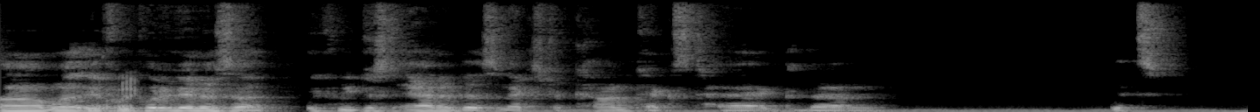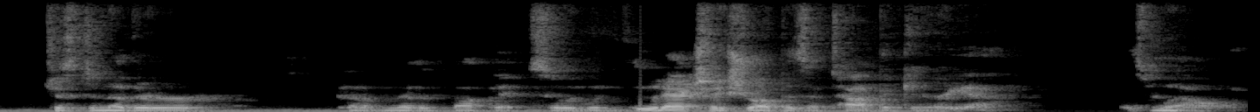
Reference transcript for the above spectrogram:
Uh, well, if we put it in as a, if we just add it as an extra context tag, then it's just another, kind of another bucket. So it would, it would actually show up as a topic area as well.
